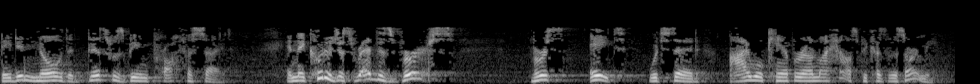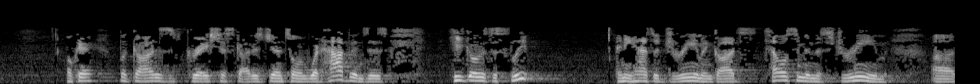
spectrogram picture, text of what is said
They didn't know that this was being prophesied. And they could have just read this verse, verse 8, which said, I will camp around my house because of this army. Okay? But God is gracious, God is gentle, and what happens is he goes to sleep and he has a dream, and God tells him in this dream uh,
